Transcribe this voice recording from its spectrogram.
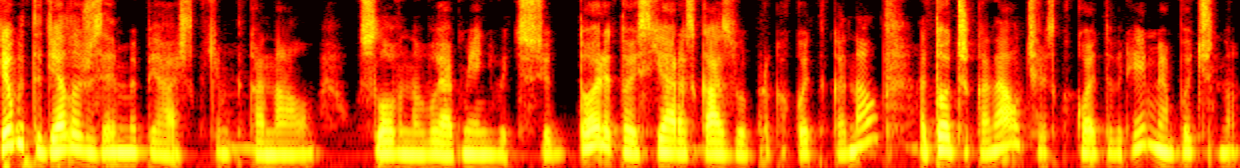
либо ты делаешь взаимопиар с каким-то каналом условно вы обмениваетесь аудиторией, то есть я рассказываю про какой-то канал, а тот же канал через какое-то время обычно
